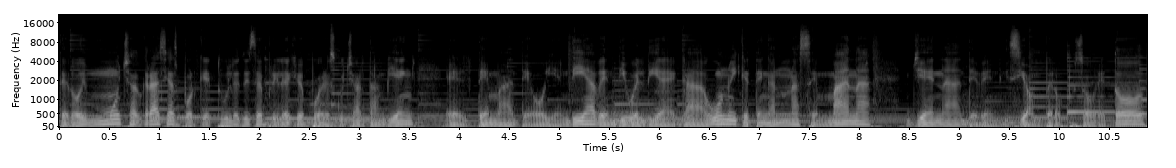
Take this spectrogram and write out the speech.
Te doy muchas gracias porque tú les diste el privilegio de poder escuchar también el tema de hoy en día. Bendigo el día de cada uno y que tengan una semana llena de bendición. Pero sobre todo,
